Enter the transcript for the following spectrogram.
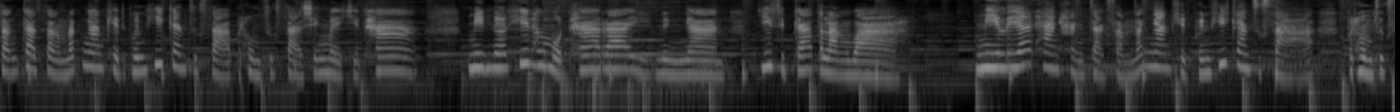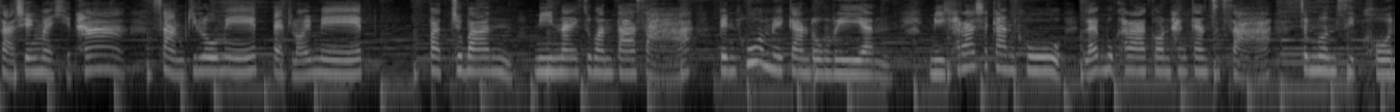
สังกัดสำนักงานเขตพื้นที่การศึกษาประถมศึกษาเชียงใหม่เขต 5 มีเนื้อที่ทั้งหมด 5 ไร่ 1 งาน 29 ตารางวา มีระยะทางห่างจากสำนักงานเขตพื้นที่การศึกษาประถมศึกษาเชียงใหม่เขต 5 3 กิโลเมตร 800 เมตร ปัจจุบันมีนายสุวรรณตาสา เป็นผู้อำนวยการโรงเรียน มีข้าราชการครู และบุคลากรทางการศึกษาจำนวน 10 คน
